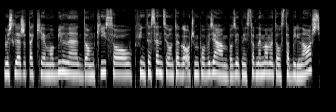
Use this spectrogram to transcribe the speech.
myślę, że takie mobilne domki są kwintesencją tego, o czym powiedziałam, bo z jednej strony mamy tą stabilność,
